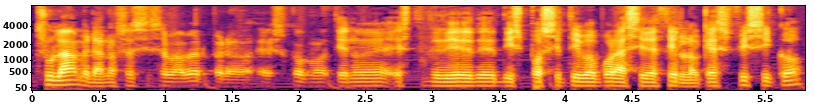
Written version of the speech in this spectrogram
chula, mira, no sé si se va a ver, pero es como tiene este dispositivo, por así decirlo, que es físico.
